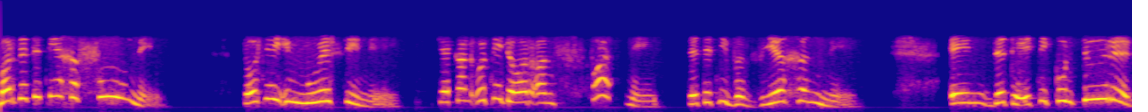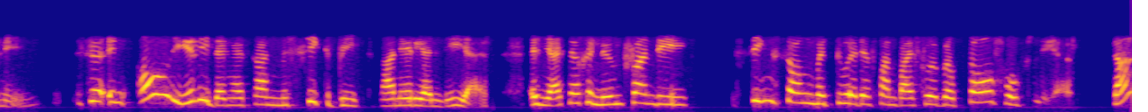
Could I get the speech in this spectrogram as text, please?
Maar dit het nie 'n gevoel nie. Daar's nie emosie nie. Jy kan ook nie daaraan vas nie. Dit het nie beweging nie. En dit het nie kontoure nie. So en al hierdie dinge kan musiek bied wanneer jy leer. En jy het nou genoem van die sing-song metode van byvoorbeeld tafels leer, dan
